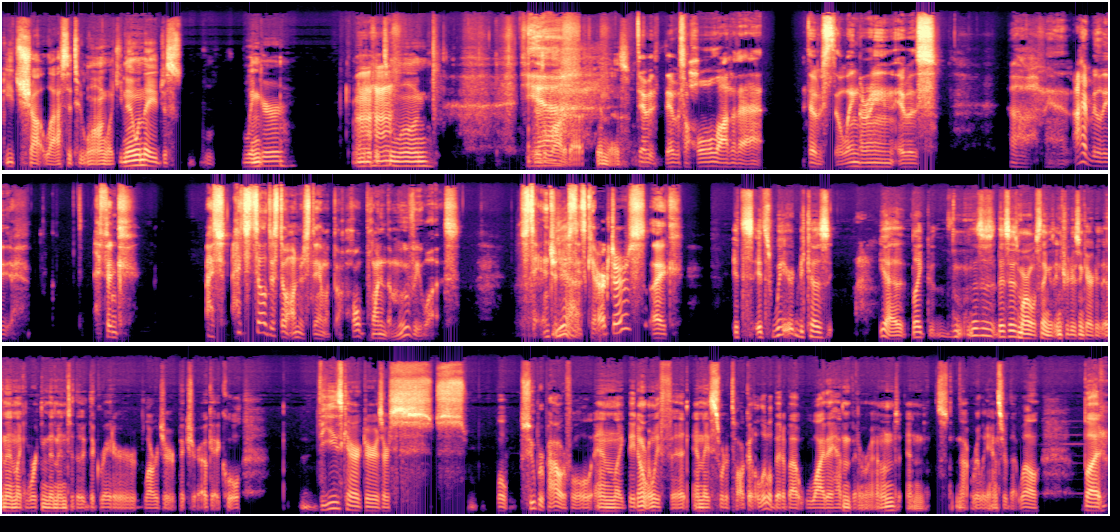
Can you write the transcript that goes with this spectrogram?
each shot lasted too long. Like, you know, when they just linger a little bit Mhm. too long. Yeah. There's a lot of that in this. there was there was a whole lot of that. There was the lingering. It was, oh man, I really, I think, I I still just don't understand what the whole point of the movie was. Just to introduce Yeah. these characters, like, it's it's weird because yeah like this is this is marvel's thing is introducing characters and then like working them into the the greater larger picture okay cool these characters are s- s- well super powerful and like they don't really fit and they sort of talk a little bit about why they haven't been around and it's not really answered that well but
